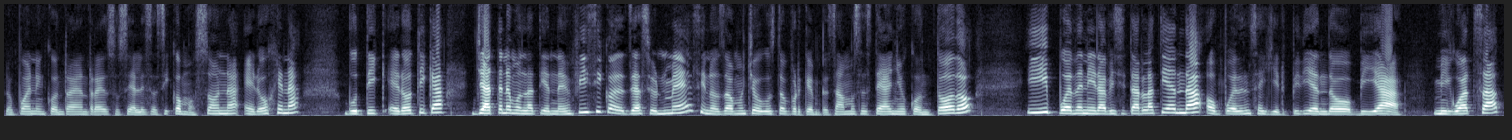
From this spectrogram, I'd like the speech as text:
Lo pueden encontrar en redes sociales así como Zona Erógena, Boutique Erótica. Ya tenemos la tienda en físico desde hace un mes y nos da mucho gusto porque empezamos este año con todo y pueden ir a visitar la tienda o pueden seguir pidiendo vía mi WhatsApp,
